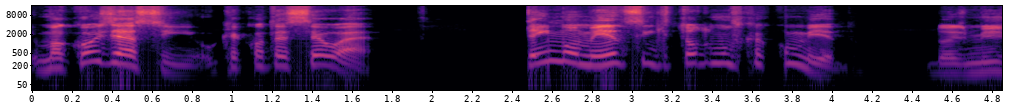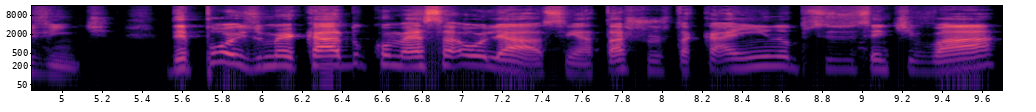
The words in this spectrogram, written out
uma coisa é assim, o que aconteceu é, tem momentos em que todo mundo fica com medo. 2020. Depois o mercado começa a olhar assim, a taxa está caindo, eu preciso incentivar.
